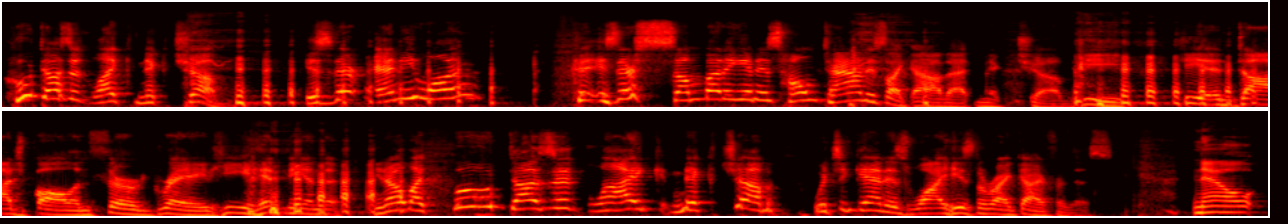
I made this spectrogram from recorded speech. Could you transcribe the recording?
Who doesn't like Nick Chubb? is there anyone? Is there somebody in his hometown? He's like, oh, that Nick Chubb. He he in dodgeball in third grade. He hit me in the, you know, like who doesn't like Nick Chubb? Which again is why he's the right guy for this. Now,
